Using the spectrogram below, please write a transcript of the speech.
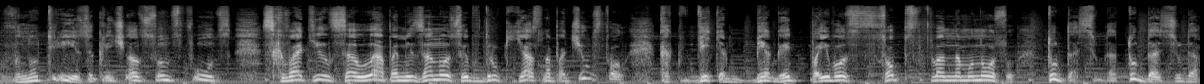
Внутри закричал Сунс-Фунс, схватился лапами за нос и вдруг ясно почувствовал, как ветер бегает по его собственному носу, туда-сюда, туда-сюда.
